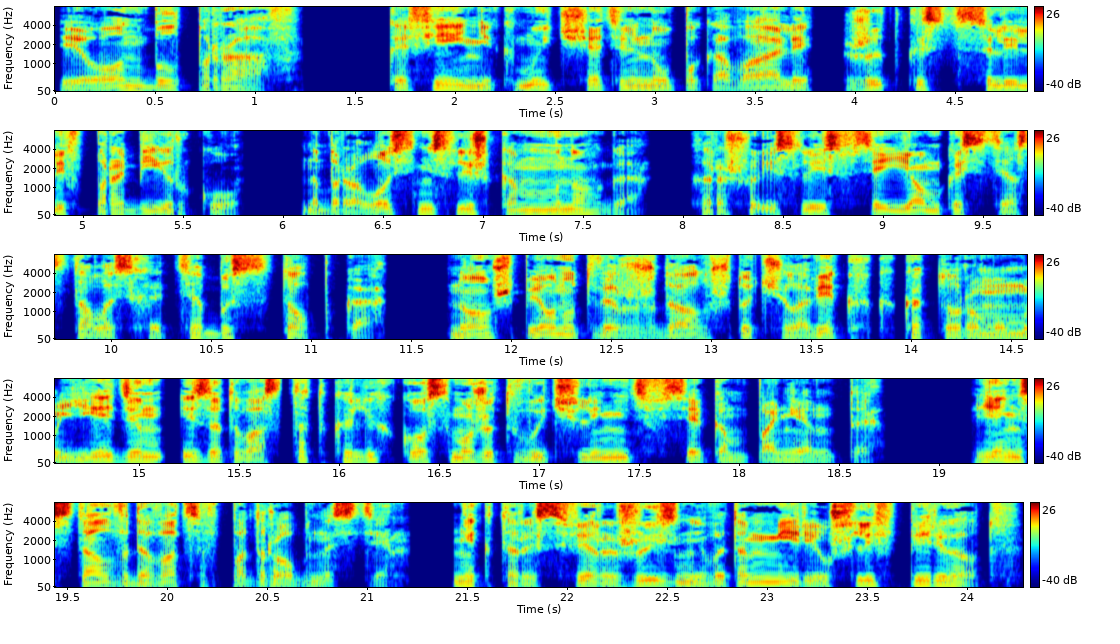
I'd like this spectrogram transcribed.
И он был прав. Кофейник мы тщательно упаковали, жидкость слили в пробирку. Набралось не слишком много. Хорошо, если из всей емкости осталась хотя бы стопка. Но шпион утверждал, что человек, к которому мы едем, из этого остатка легко сможет вычленить все компоненты. Я не стал вдаваться в подробности. Некоторые сферы жизни в этом мире ушли вперед,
